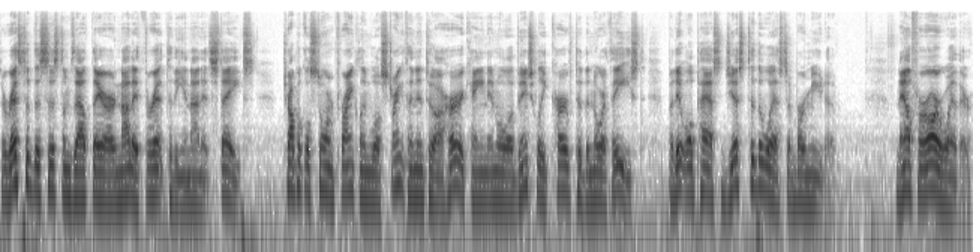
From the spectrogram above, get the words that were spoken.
The rest of the systems out there are not a threat to the United States. Tropical Storm Franklin will strengthen into a hurricane and will eventually curve to the northeast, but it will pass just to the west of Bermuda. Now for our weather.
